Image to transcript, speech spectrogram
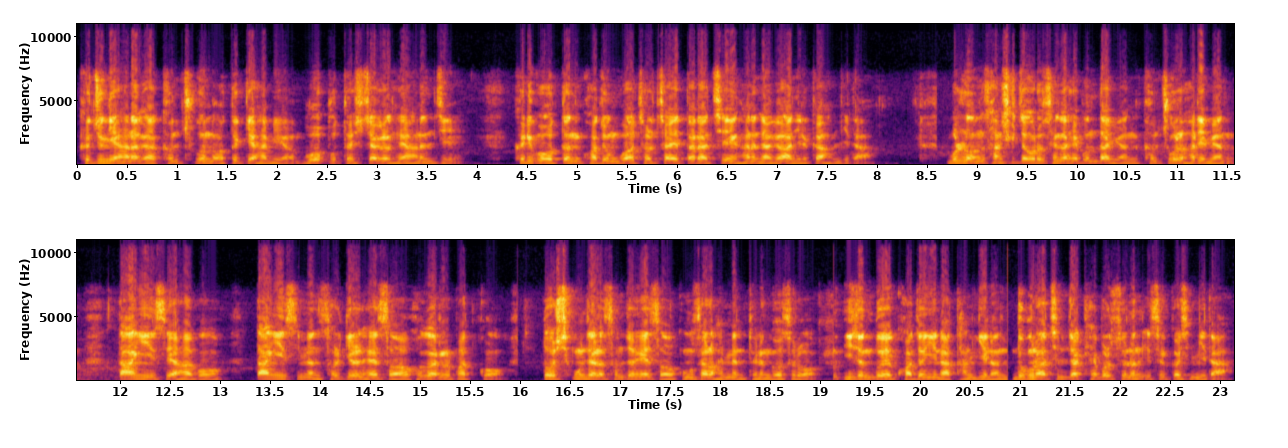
그 중에 하나가 건축은 어떻게 하며 무엇부터 시작을 해야 하는지 그리고 어떤 과정과 절차에 따라 진행하느냐가 아닐까 합니다. 물론 상식적으로 생각해 본다면 건축을 하려면 땅이 있어야 하고 땅이 있으면 설계를 해서 허가를 받고 또 시공자를 선정해서 공사를 하면 되는 것으로 이 정도의 과정이나 단계는 누구나 짐작해 볼 수는 있을 것입니다.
